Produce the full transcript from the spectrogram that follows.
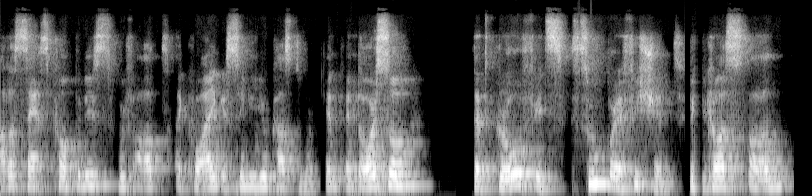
other SaaS companies without acquiring a single new customer. And, and also that growth it's super efficient because um,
